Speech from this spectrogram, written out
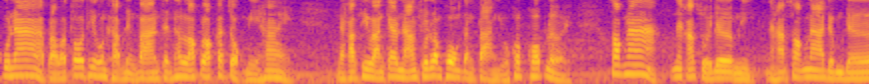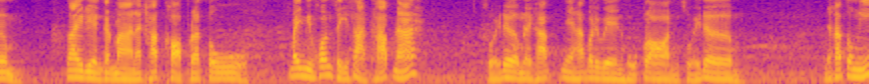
คู่หน้าปรับออโต้ที่คนขับหนึ่งบานเซ็นทรัลล็อกล็อกกระจกมีให้นะครับที่วางแก้วน้ำชุดลำโพงต่างๆ อยู่ครบๆเลย ซอกหน้านะครับสวยเดิมนี่นะครับซอกหน้าเดิมๆ ไล่เรียงกันมานะครับ ขอบประตูไม่มีพ่นสีสาดทับนะ สวยเดิมเลยครับเนี่ยฮะบริเวณหูกรอนสวยเดิมนะครับ ตรงนี้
